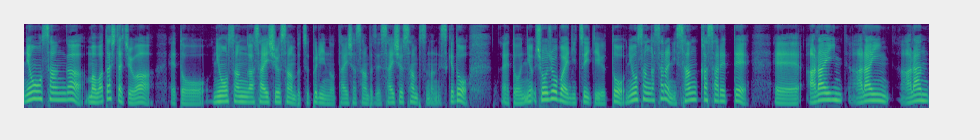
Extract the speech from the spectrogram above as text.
尿酸が、まあ、私たちは、えっと、尿酸が最終産物、プリンの代謝産物で最終産物なんですけど、えっと、症状映について言うと、尿酸がさらに酸化されて、えー、アライン、アライン、アラン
